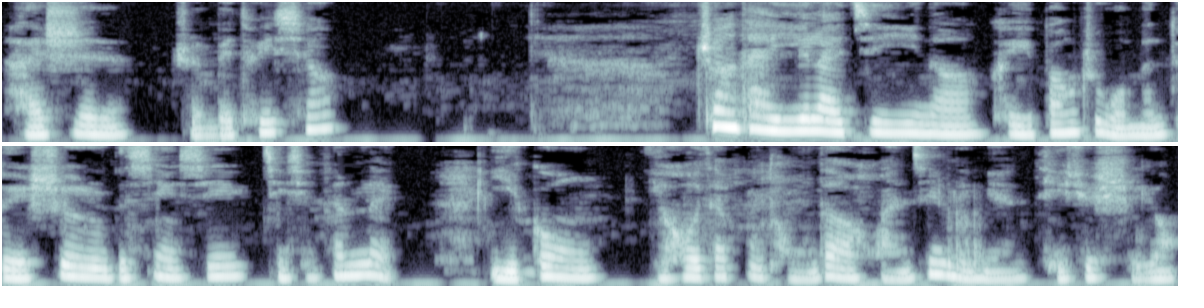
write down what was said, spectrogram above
还是准备推销？状态依赖记忆呢，可以帮助我们对摄入的信息进行分类。以供以后在不同的环境里面提取使用。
